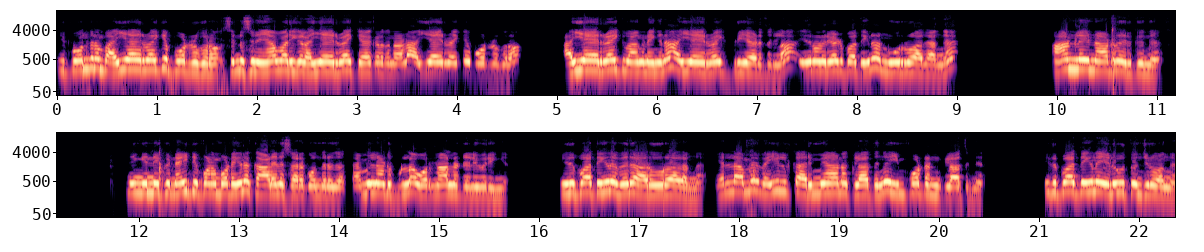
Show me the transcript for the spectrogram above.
இப்போ வந்து நம்ம ஐயாயிரம் ரூபாய்க்கே போட்டிருக்கிறோம். சின்ன சின்ன வியாபாரிகள் ஐயாயிரம் ரூபாய்க்கு கேட்கறதுனால ஐயாயிரம் ரூபாய்க்கே போட்டிருக்கிறோம். ஐயாயிரம் ரூபாய்க்கு வாங்குனீங்கன்னா ஐயாயிரம் ரூபாய்க்கு ஃப்ரீயாக எடுத்துக்கலாம். இதனோட ரேட் பார்த்தீங்கன்னா நூறுரூவா தாங்க. ஆன்லைன் ஆர்டர் இருக்குங்க. நீங்கள் இன்னைக்கு நைட்டு பணம் போட்டீங்கன்னா காலையில் சரக்கு வந்துடுங்க தமிழ்நாடு ஃபுல்லாக ஒரு நாளில் டெலிவரிங்க இது பார்த்தீங்கன்னா வெறும் அறுபது ரூபா தாங்க. எல்லாமே வெயிலுக்கு அருமையான கிளாத்துங்க இம்பார்ட்டன்ட் கிளாத்துங்க இது பார்த்தீங்கன்னா எழுபத்தஞ்சு ரூபாங்க.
